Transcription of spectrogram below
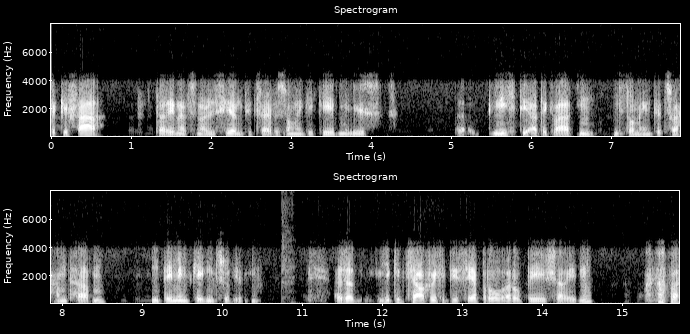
Der Gefahr der Renationalisierung, die zweifelsohne gegeben ist, äh, nicht die adäquaten Instrumente zur Hand haben, um dem entgegenzuwirken. Also hier gibt es ja auch welche, die sehr pro-europäisch reden aber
